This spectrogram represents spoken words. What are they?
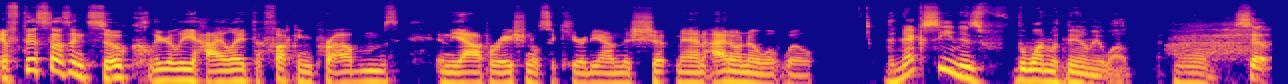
if this doesn't so clearly highlight the fucking problems in the operational security on this ship, man, I don't know what will. The next scene is the one with Naomi Wild. so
